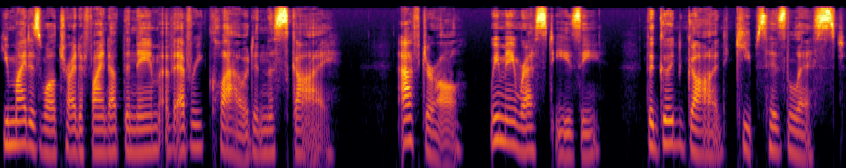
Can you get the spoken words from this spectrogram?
You might as well try to find out the name of every cloud in the sky. After all, we may rest easy. The good God keeps his list.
